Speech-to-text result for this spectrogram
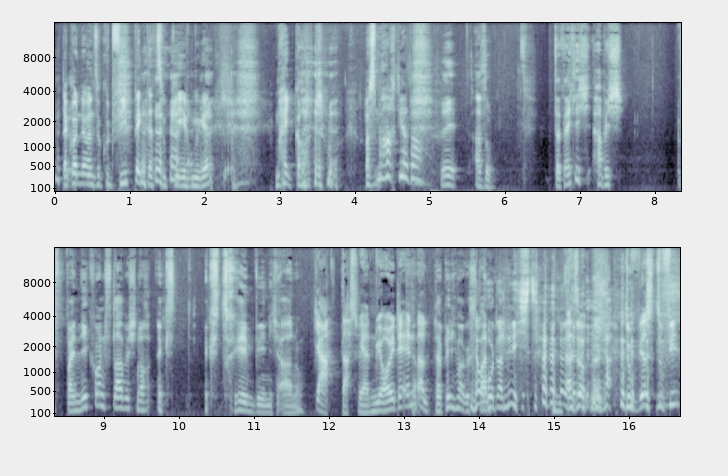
Da konnte man so gut Feedback dazu geben, gell? Mein Gott, was macht ihr da? Nee, also tatsächlich habe ich bei Necrons, glaube ich, noch extrem extrem wenig Ahnung. Ja, das werden wir heute ändern. Ja, da bin ich mal gespannt. Oder nicht. Also, du wirst zu viel,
